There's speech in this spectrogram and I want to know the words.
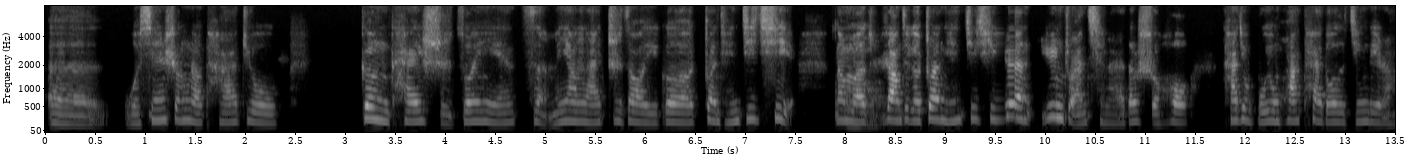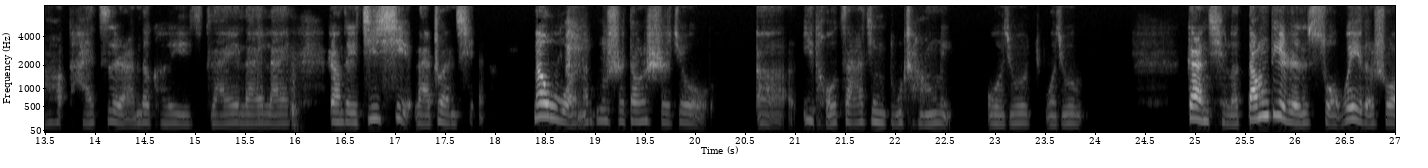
呃，我先生呢，他就。更开始钻研怎么样来制造一个赚钱机器，那么让这个赚钱机器运运转起来的时候，他就不用花太多的精力，然后还自然的可以来来来让这个机器来赚钱。那我呢，就是当时就呃一头扎进赌场里，我就我就干起了当地人所谓的说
